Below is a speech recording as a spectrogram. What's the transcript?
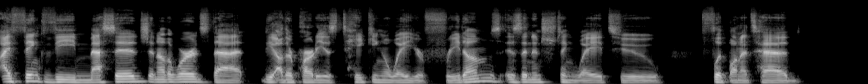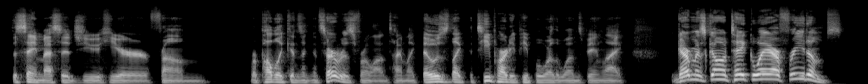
I think the message, in other words, that the other party is taking away your freedoms is an interesting way to flip on its head the same message you hear from Republicans and conservatives for a long time. Like those, like the Tea Party people were the ones being like, the government's going to take away our freedoms.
